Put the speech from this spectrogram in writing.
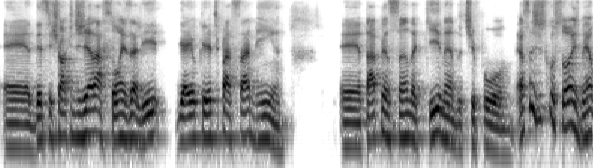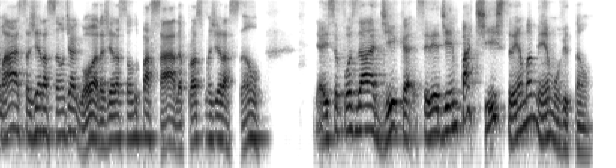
é, desse choque de gerações ali. E aí eu queria te passar a minha. É, tava pensando aqui, né, do tipo, essas discussões mesmo, ah, essa geração de agora, a geração do passado, a próxima geração. E aí, se eu fosse dar uma dica, seria de empatia extrema mesmo, Vitão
